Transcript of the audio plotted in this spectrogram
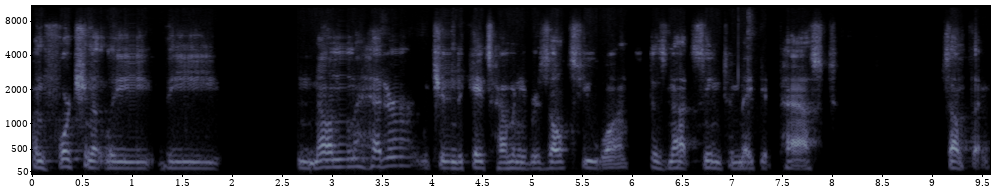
unfortunately, the num header, which indicates how many results you want, does not seem to make it past something.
